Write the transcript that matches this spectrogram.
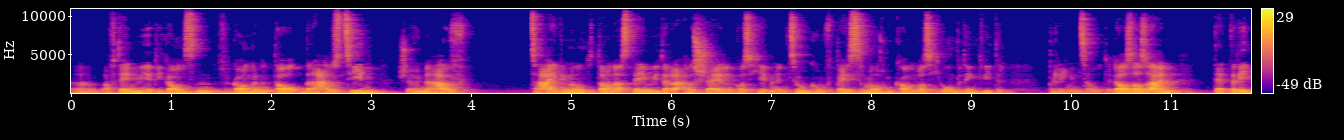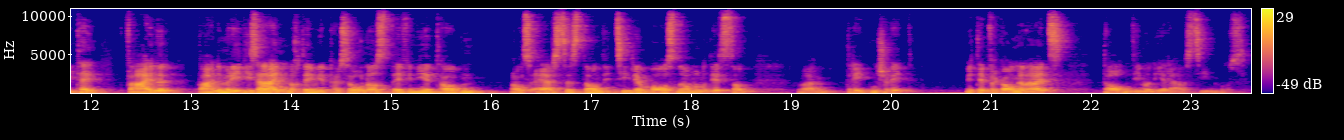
äh, auf denen wir die ganzen vergangenen Daten rausziehen, schön aufzeigen und dann aus dem wieder rausschälen, was ich eben in Zukunft besser machen kann, was ich unbedingt wieder bringen sollte. Das ist also ein, der dritte Pfeiler bei einem Redesign, nachdem wir Personas definiert haben, als erstes dann die Ziele und Maßnahmen und jetzt dann beim dritten Schritt mit den Vergangenheitsdaten, die man hier rausziehen muss.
